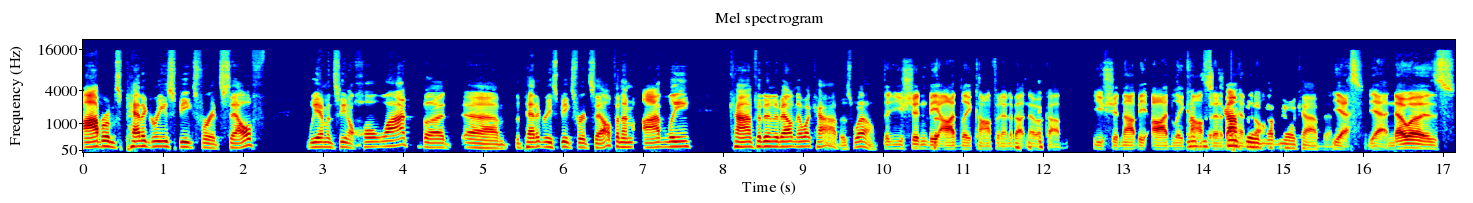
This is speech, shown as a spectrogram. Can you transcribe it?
Abram's pedigree speaks for itself. We haven't seen a whole lot, but um, the pedigree speaks for itself, and I'm oddly confident about Noah Cobb as well. That you shouldn't be oddly confident about Noah Cobb. You should not be oddly confident about him at all. Noah Cobb, then. Yes, yeah. Noah is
